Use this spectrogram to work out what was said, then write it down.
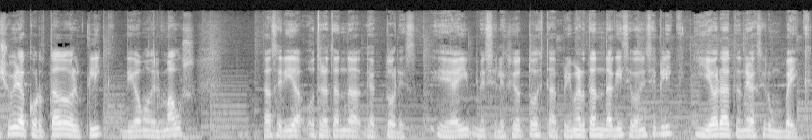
si yo hubiera cortado el clic, digamos, del mouse, ya sería otra tanda de actores. Ahí me seleccionó toda esta primera tanda que hice cuando hice clic y ahora tendría que hacer un bake.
